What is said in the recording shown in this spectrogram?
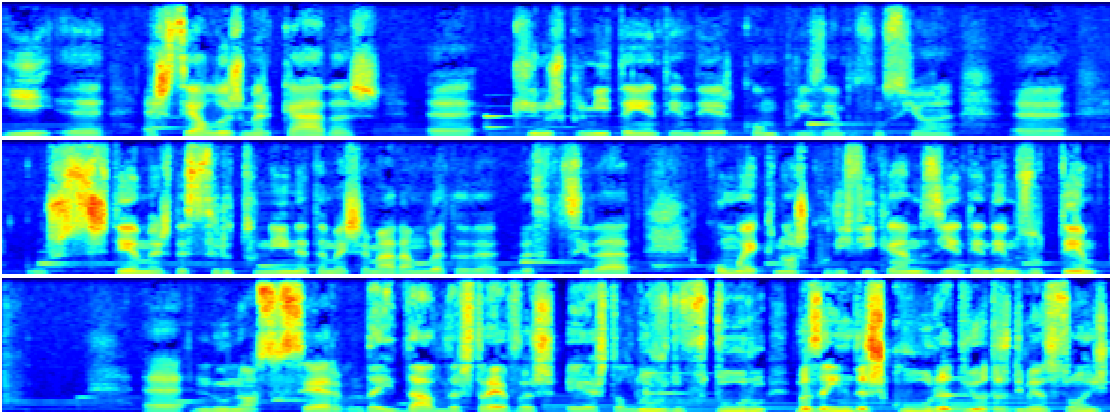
e uh, as células marcadas uh, que nos permitem entender como, por exemplo, funciona os sistemas da serotonina, também chamada a molécula da, da felicidade, como é que nós codificamos e entendemos o tempo uh, no nosso cérebro. Da idade das trevas é esta luz do futuro, mas ainda escura de outras dimensões,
